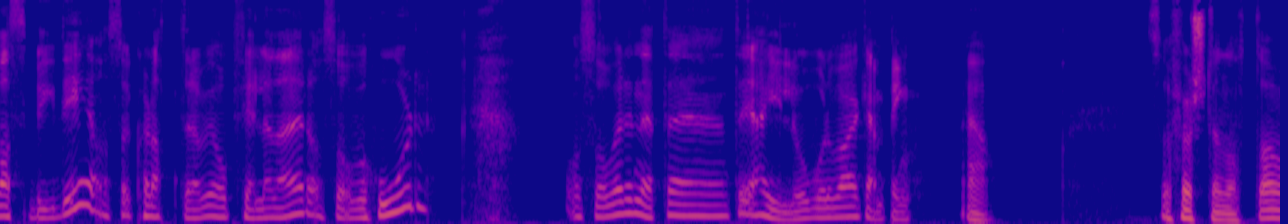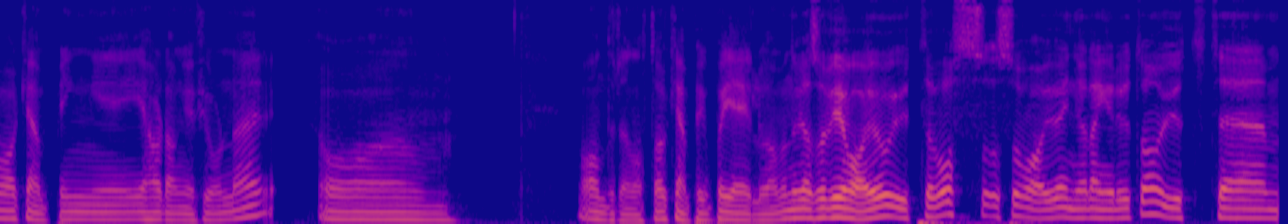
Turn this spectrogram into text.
Vassbygdi, og så klatra vi opp fjellet der, og så over Hol. Og så var det ned til, til Geilo, hvor det var camping. Ja. Så første natta var camping i Hardangerfjorden der, og, og andre natta var camping på Geilo. Men vi, altså, vi var jo ut til Voss, og så var vi jo enda lenger ut da, ut til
